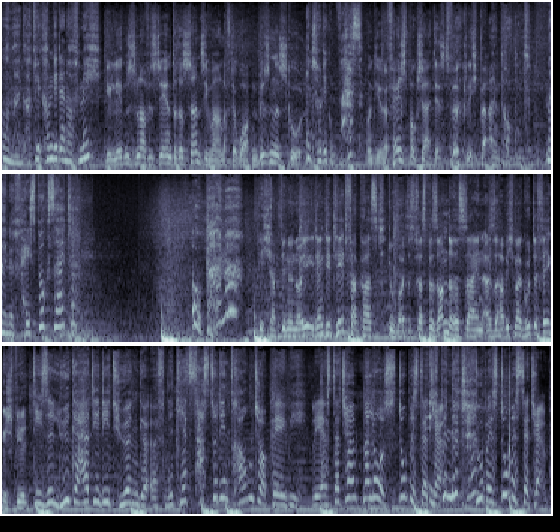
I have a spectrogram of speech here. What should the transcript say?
Oh mein Gott, wie kommen die denn auf mich? Ihr Lebenslauf ist sehr interessant. Sie waren auf der Wharton Business School. Entschuldigung, was? Und Ihre Facebook-Seite ist wirklich beeindruckend. Meine Facebook-Seite? Obama? Ich habe dir eine neue Identität verpasst. Du wolltest was Besonderes sein, also habe ich mal gute Fee gespielt. Diese Lüge hat dir die Türen geöffnet. Jetzt hast du den Traumjob, Baby. Wer ist der Champ? Na los, du bist der Champ. Ich bin der Champ. Du bist, du bist der Champ.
